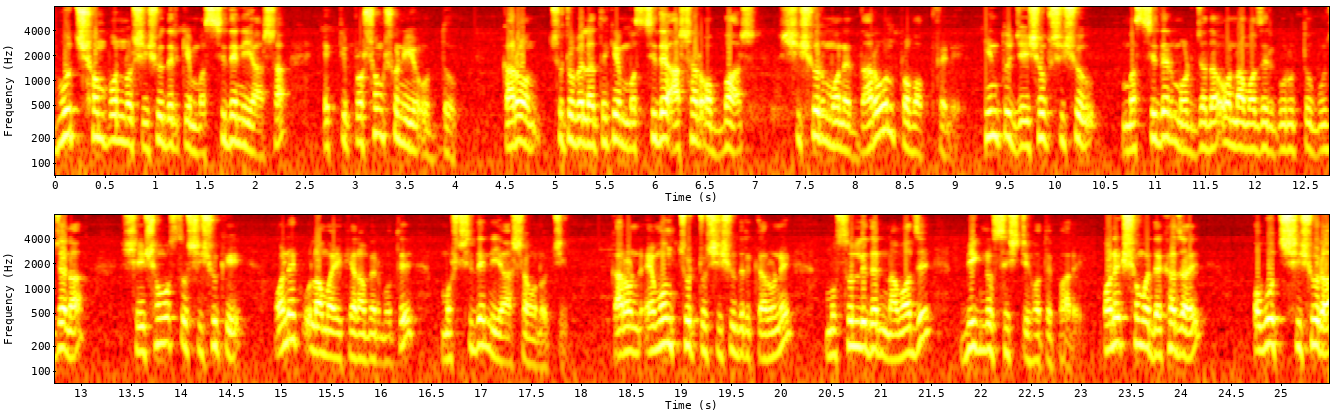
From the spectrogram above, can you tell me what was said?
বুঝ সম্পন্ন শিশুদেরকে মসজিদে নিয়ে আসা একটি প্রশংসনীয় উদ্যোগ। কারণ ছোটবেলা থেকে মসজিদে আসার অভ্যাস শিশুর মনে দারুণ প্রভাব ফেলে। কিন্তু যেসব শিশু মসজিদের মর্যাদা ও নামাজের গুরুত্ব বুঝে না, সেই সমস্ত শিশুকে অনেক ওলামাই কেরামের মতে মসজিদে নিয়ে আসা অনুচিত। কারণ এমন ছোট্ট শিশুদের কারণে মুসল্লিদের নামাজে বিঘ্ন সৃষ্টি হতে পারে। অনেক সময় দেখা যায়, অবুধ শিশুরা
